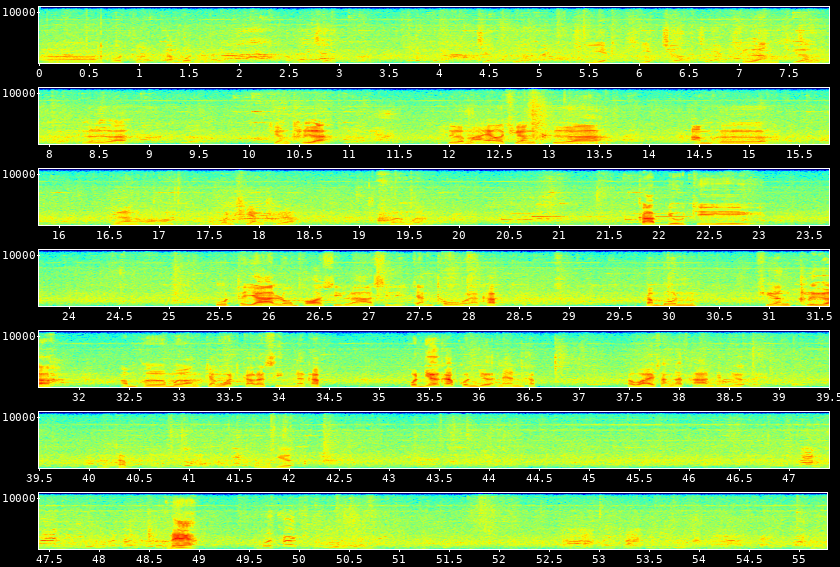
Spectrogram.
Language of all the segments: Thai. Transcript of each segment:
เอ่อโทษครับตำบลอะไรฮะตำบลเชียงเกลือเชียงเกลือเชียเชียเชียงเชียงเชียงเชียงเกลือเชียงเครือเครือไม้เอาเชียงเครืออำเภอ เมืองอ๋อตำบลเชียงเครืออำเภอเมือง ครับอยู่ที่ อุทยานหลวงพ่อศิลาสิริจันโทนะครับตำบลเชียงเครืออำเภอเมืองจังหวัดกาฬสินธุ์นะครับ คนเยอะครับคนเยอะแน่นครับ ถวายสังฆทานกันเยอะเลยนะครับ คนเยอะตามถ่ายวิดีโอนะคะเออแน่เมื่อถ่ายวิ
